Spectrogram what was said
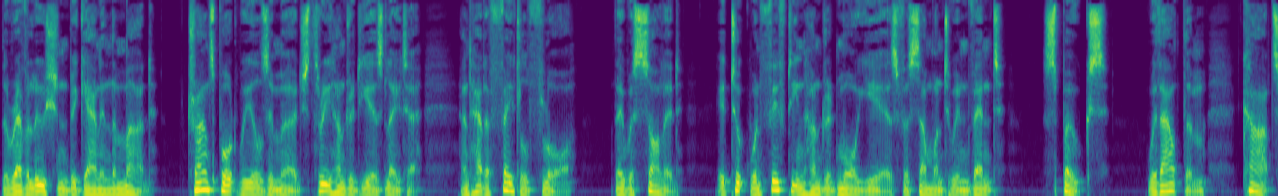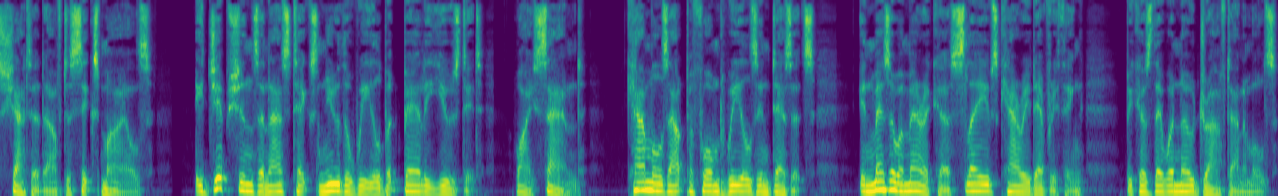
The revolution began in the mud. Transport wheels emerged 300 years later and had a fatal flaw. They were solid. It took 1,500 more years for someone to invent spokes. Without them, carts shattered after six miles. Egyptians and Aztecs knew the wheel but barely used it. Why sand? Camels outperformed wheels in deserts. In Mesoamerica, slaves carried everything because there were no draft animals.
